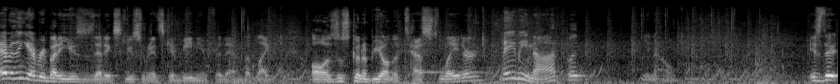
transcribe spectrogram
I think everybody uses that excuse when it's convenient for them, but, like, oh, is this going to be on the test later? Maybe not, but, you know. Is there...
